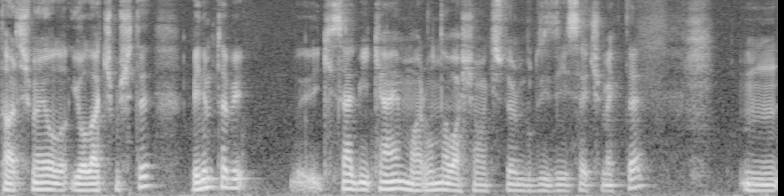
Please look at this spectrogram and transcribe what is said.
tartışmaya yol, yol açmıştı. Benim tabi kişisel bir hikayem var. Onunla başlamak istiyorum bu diziyi seçmekte. Hmm,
